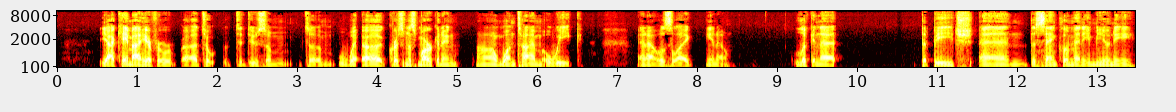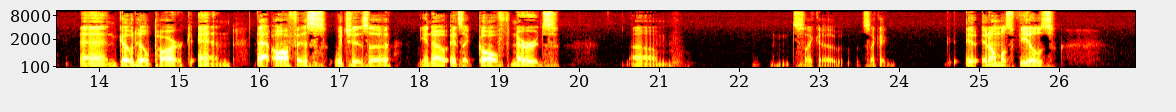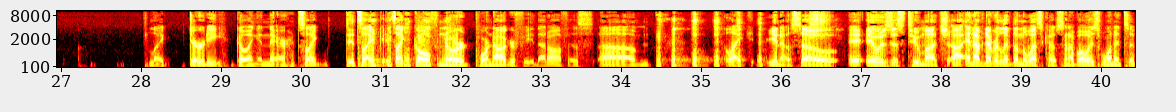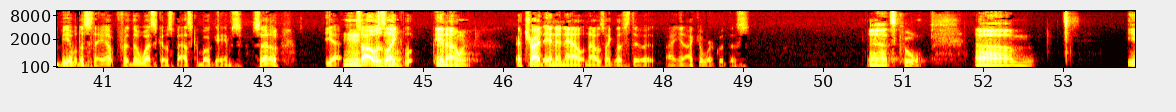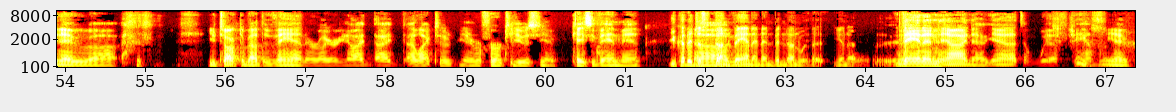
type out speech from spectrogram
yeah, I came out here for uh, to to do some to uh, Christmas marketing uh, one time a week, and I was like, you know, looking at the beach and the San Clemente Muni and Goat Hill Park and that office, which is a you know it's a golf nerds um it's like a it's like a it, it almost feels like dirty going in there. It's like it's like it's like golf nerd pornography that office. Um like you know so it, it was just too much. Uh, and i've never lived on the west coast and i've always wanted to be able to stay up for the west coast basketball games. So yeah. Mm, so i was like you know point. i tried in and out and i was like let's do it. I, you know i could work with this. Yeah that's cool. Um you know, uh, you talked about the van earlier. You know, I, I, I like to, you know, refer to you as, you know, Casey Van Man. You could have just um, done Vannon and been done with it, you know. Vannon, I know. Yeah, that's a whiff. Jeez. You know,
